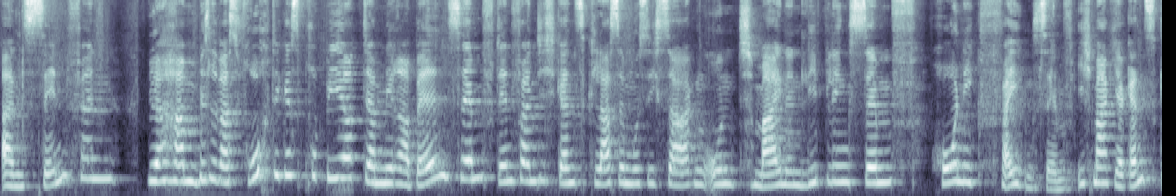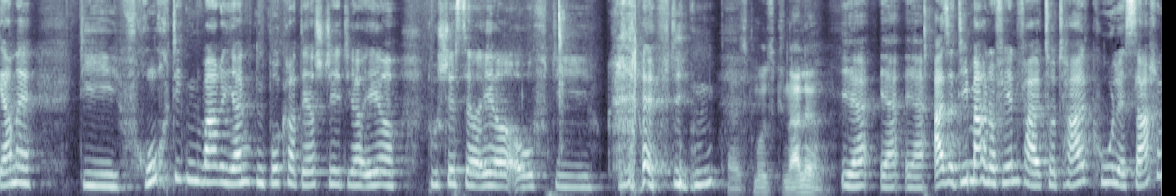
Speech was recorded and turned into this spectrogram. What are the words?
an Senfen. Wir haben ein bisschen was Fruchtiges probiert. Der Mirabellensenf, den fand ich ganz klasse, muss ich sagen. Und meinen Lieblingssenf, Honigfeigensenf. Ich mag ja ganz gerne die fruchtigen Varianten, Burkhard, der steht ja eher, du stehst ja eher auf die kräftigen. Das muss knalle. Ja, ja, ja. Also die machen auf jeden Fall total coole Sachen.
